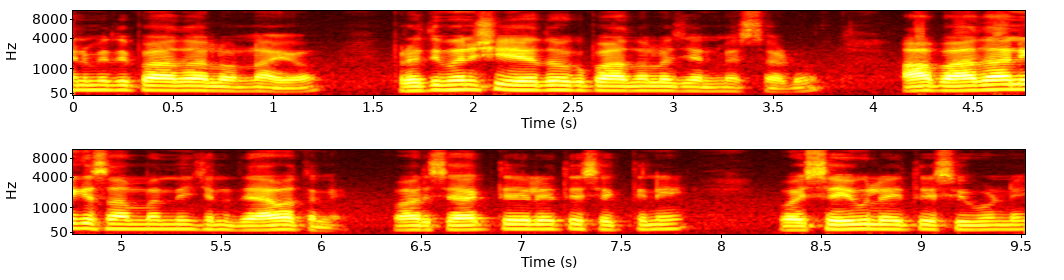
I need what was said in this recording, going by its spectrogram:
ఎనిమిది పాదాలు ఉన్నాయో ప్రతి మనిషి ఏదో ఒక పాదంలో జన్మిస్తాడు. ఆ పాదానికి సంబంధించిన దేవతని వారి శాక్తేయులైతే శక్తిని శైవులైతే శివుణ్ణి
